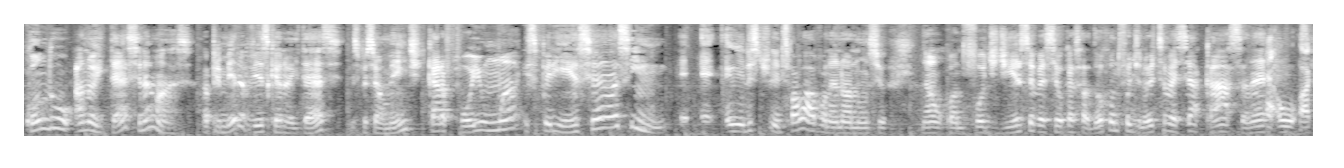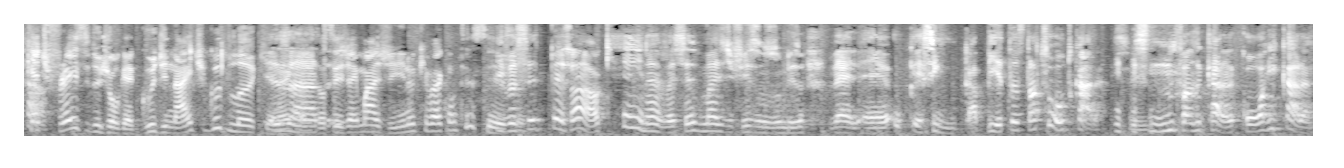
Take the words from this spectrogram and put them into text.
quando anoitece, né, Márcio? A primeira vez que anoitece, especialmente, cara, foi uma experiência, assim, é- é- eles, eles falavam, né, no anúncio, não, quando for de dia você vai ser o caçador, quando for de noite você vai ser a caça, né? É, o- a catchphrase do jogo é Good Night, Good Luck, né? Exato. Então você já imagina o que vai acontecer. E assim. você pensa, ah, ok, né? Vai ser mais difícil nos zumbis. Velho, é, assim, o capeta tá solto, cara. Não faz, cara, corre, cara.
